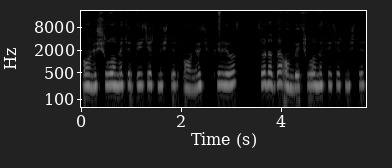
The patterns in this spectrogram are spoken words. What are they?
13 kilometr 1 getmişdir. 13 plus sonra da 11 kilometr getmişdir.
